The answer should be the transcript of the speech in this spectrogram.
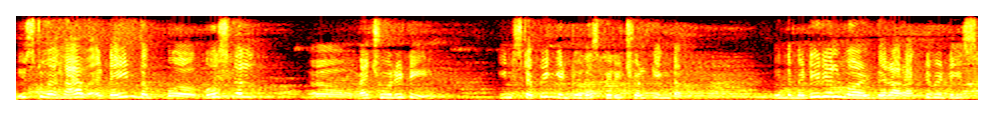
is to have attained the personal uh, maturity in stepping into the spiritual kingdom. In the material world, there are activities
